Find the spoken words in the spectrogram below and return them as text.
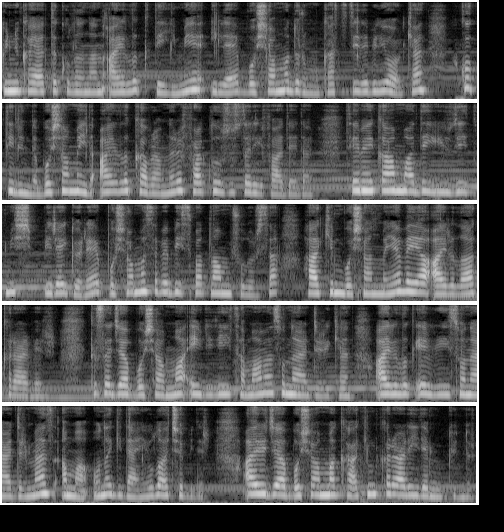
Günlük hayatta kullanılan ayrılık deyimi ile boşanma durumu kastedilebiliyorken hukuk dilinde boşanma ile ayrılık kavramları farklı hususları ifade eder. TMK madde 171'e göre boşanma sebebi ispatlanmış olursa hakim boşanmaya veya ayrılığa karar verir. Kısaca boşanma evliliği tamamen sona erdirirken ayrılık evliliği sona erdirmez ama ona giden yolu açabilir. Ayrıca boşanmak hakim kararı ile mümkündür.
